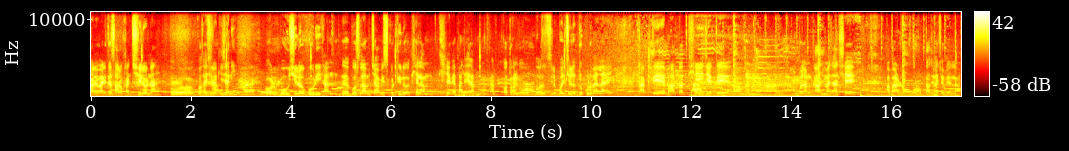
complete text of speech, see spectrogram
খানের বাড়িতে শাহরুখ খান ছিল না। ও কোথায় ছিল কি জানি? ওর বউ ছিল গৌরী খান। বসলাম, চা বিস্কুট দিল, খেলাম। খেতে পারলে এরম আর কতক্ষণ? ও বলছিল দুপুরবেলায় থাকতে, ভাত টাত খেয়ে যেতে। বললাম কাজ মাজ আছে। আবার তার জন্য চলে এলাম।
